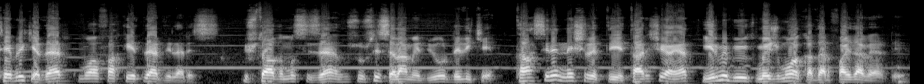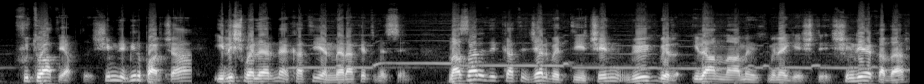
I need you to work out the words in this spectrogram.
tebrik eder, muvaffakiyetler dileriz. Üstadımız size hususi selam ediyor dedi ki, Tahsin'in neşrettiği tarihi hayat 20 büyük mecmua kadar fayda verdi. Fütuhat yaptı. Şimdi bir parça ilişmelerine katiyen merak etmesin. Nazarı dikkati celbettiği için büyük bir ilanname hükmüne geçti. Şimdiye kadar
